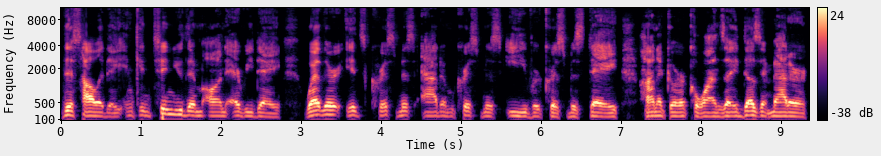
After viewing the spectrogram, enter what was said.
this holiday and continue them on every day, whether it's Christmas, Adam, Christmas Eve, or Christmas Day, Hanukkah, or Kwanzaa. It doesn't matter.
